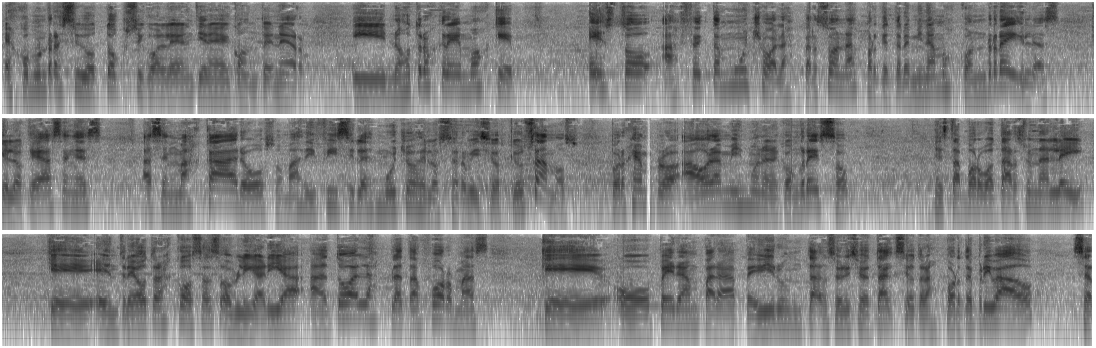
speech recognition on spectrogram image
es como un residuo tóxico que alguien tiene que contener. Y nosotros creemos que esto afecta mucho a las personas porque terminamos con reglas que lo que hacen es hacen más caros o más difíciles muchos de los servicios que usamos. Por ejemplo, ahora mismo en el Congreso está por votarse una ley que, entre otras cosas, obligaría a todas las plataformas que operan para pedir un servicio de taxi o transporte privado se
